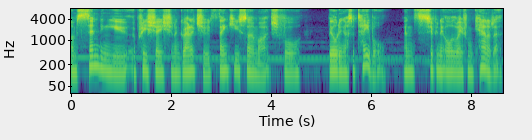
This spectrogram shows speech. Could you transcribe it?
I'm sending you appreciation and gratitude. Thank you so much for building us a table and shipping it all the way from Canada.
